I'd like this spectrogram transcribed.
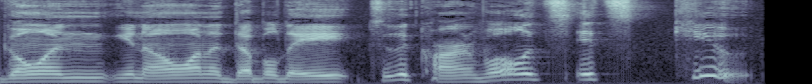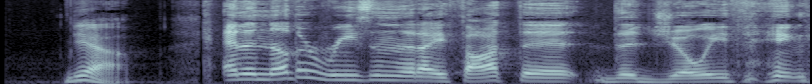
going, you know, on a double date to the carnival. It's it's cute. Yeah, And another reason that I thought that the Joey thing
